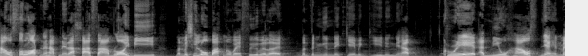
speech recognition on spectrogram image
House Slot นะครับ ในราคา 300B มันไม่ใช่โลบักนะเว้ยซื้อไปเลย มันเป็นเงินในเกมอีกทีหนึ่งนะครับ Create a new house เนี่ยเห็นไหม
